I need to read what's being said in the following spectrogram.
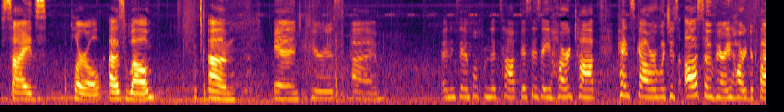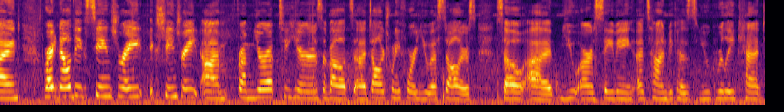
sides plural as well. Um, and here's um, an example from the top. This is a hard top Pinzgauer, which is also very hard to find. Right now, the exchange rate exchange rate um, from Europe to here is about uh, $1.24 US dollars. So uh, you are saving a ton because you really can't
